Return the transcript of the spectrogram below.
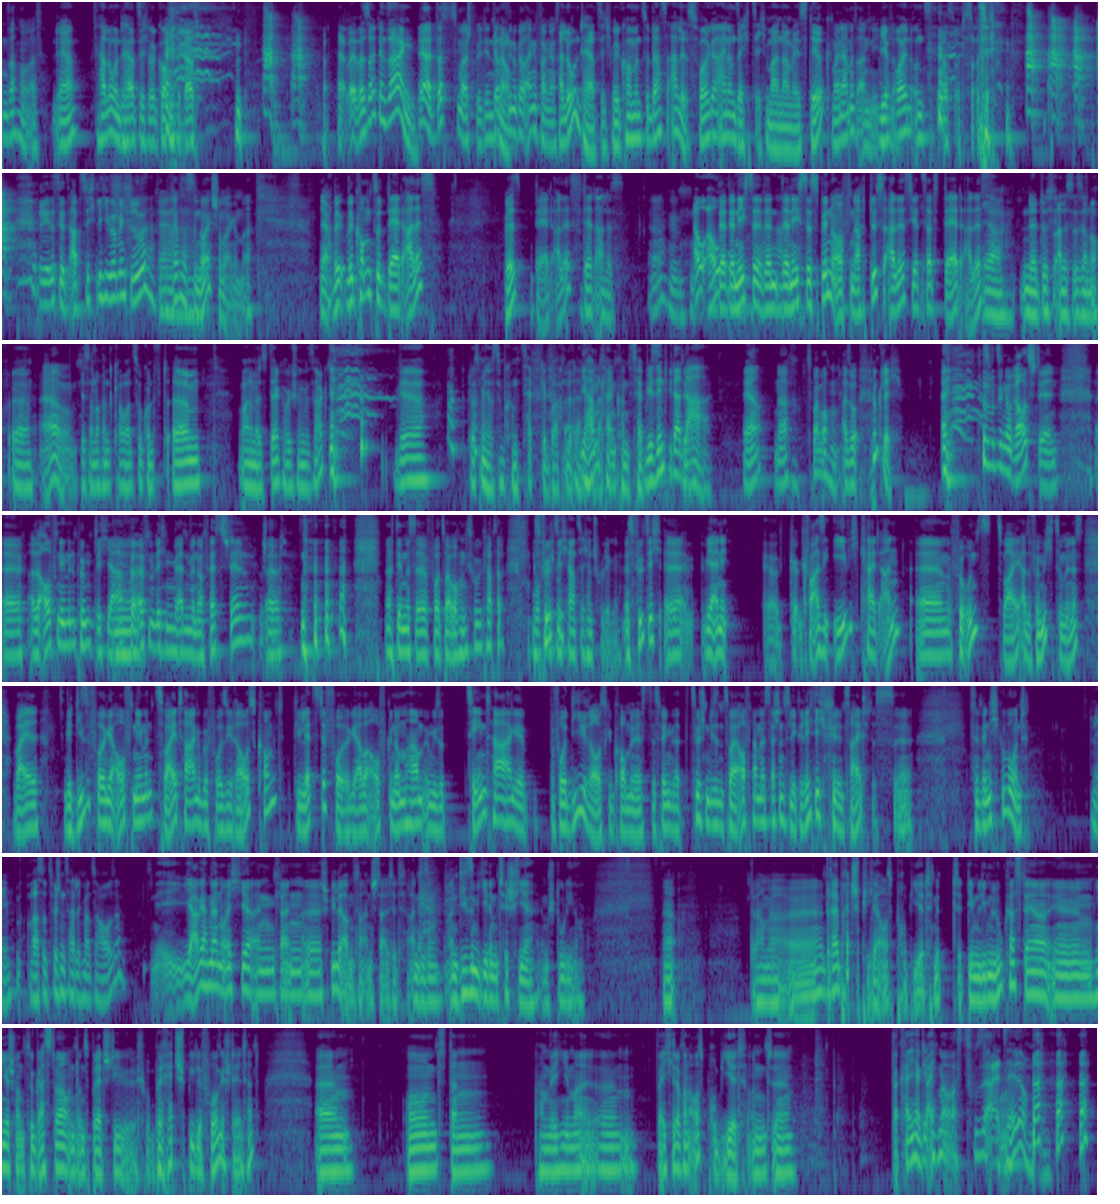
Ja, dann sag mal was. Ja, hallo und herzlich willkommen zu das. was soll ich denn sagen? Ja, das zum Beispiel, den Genau. Satz, den du gerade angefangen hast. Hallo und herzlich willkommen zu Das Alles, Folge 61. Mein Name ist Dirk. Mein Name ist Andi. Wir freuen uns. Was, das war, Redest du jetzt absichtlich über mich drüber? Ich glaube, das hast du neu schon mal gemacht. Ja, will, willkommen zu Dad Alles. was? Dad Alles. Hat alles. Ja, Au, au. Der, der nächste, der, der nächste Spin-off nach Düss Alles, jetzt hat Dad Alles. Ja, ne, das alles ist ja noch, äh, Oh. ist ja noch in grauer Zukunft. Ähm, mein Name ist Dirk, habe ich schon gesagt. Wir, du hast mich aus dem Konzept gebracht. Mit Wir haben Lachen. kein Konzept. Wir sind wieder da. Ja, nach zwei Wochen. Also, Pünktlich. das wird sich noch rausstellen. Äh, also aufnehmen pünktlich ja, Ja. veröffentlichen werden wir noch feststellen. Äh, nachdem das äh, vor zwei Wochen nicht so geklappt hat. Es Wofür fühlt sich, herzlich entschuldige. es fühlt sich äh, wie eine äh, quasi Ewigkeit an, ähm, für uns zwei, also für mich zumindest, weil wir diese Folge aufnehmen, zwei Tage bevor sie rauskommt, die letzte Folge aber aufgenommen haben, irgendwie so zehn Tage bevor die rausgekommen ist. Deswegen äh, zwischen diesen zwei Aufnahmesessions liegt richtig viel Zeit. Das sind wir nicht gewohnt. Nee. Warst du zwischenzeitlich mal zu Hause? Ja, wir haben ja neulich hier einen kleinen äh, Spieleabend veranstaltet, an diesem, an diesem jedem Tisch hier im Studio. Ja. Da haben wir äh, drei Brettspiele ausprobiert mit dem lieben Lukas, der ähm, hier schon zu Gast war und uns Brettspiele, Brettspiele vorgestellt hat. Ähm, und dann haben wir hier mal ähm, welche davon ausprobiert. Und äh, da kann ich ja gleich mal was zu sagen. doch mal.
